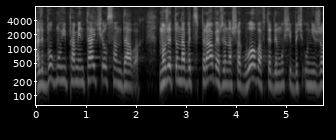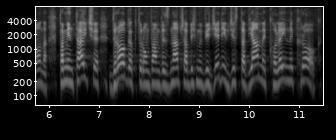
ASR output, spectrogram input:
Ale Bóg mówi: pamiętajcie o sandałach. Może to nawet sprawia, że nasza głowa wtedy musi być uniżona. Pamiętajcie drogę, którą Wam wyznacza, abyśmy wiedzieli, gdzie stawiamy kolejny krok,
